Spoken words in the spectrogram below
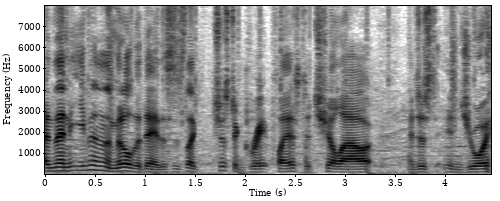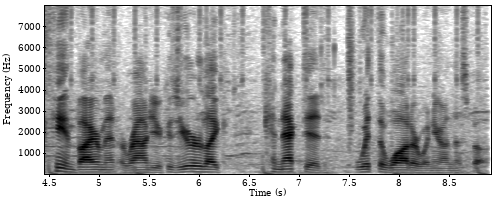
And then even in the middle of the day, this is like just a great place to chill out and just enjoy the environment around you because you're like connected with the water when you're on this boat.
